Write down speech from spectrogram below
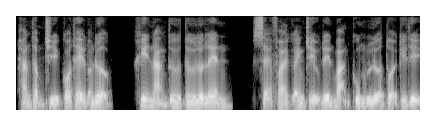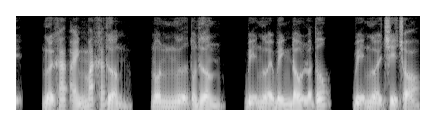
Hắn thậm chí có thể đoán được khi nàng từ từ lớn lên sẽ phải gánh chịu đến bạn cùng lứa tuổi kỳ thị người khác ánh mắt khác thường ngôn ngữ tổn thương bị người bình đầu lọt túc bị người chỉ trỏ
